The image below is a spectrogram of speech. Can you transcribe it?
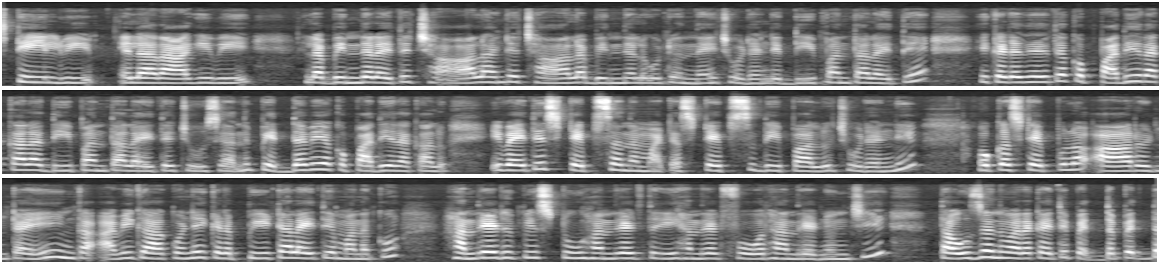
స్టీల్వి ఇలా రాగివి ఇలా బిందెలు అయితే చాలా అంటే చాలా బిందెలు కూడా ఉన్నాయి చూడండి. దీపంతాలు అయితే ఇక్కడ అయితే ఒక పది రకాల దీపంతాలు అయితే చూశాను. పెద్దవి ఒక పది రకాలు. ఇవైతే స్టెప్స్ అన్నమాట. స్టెప్స్ దీపాలు చూడండి. ఒక స్టెప్పులో ఆరు ఉంటాయి. ఇంకా అవి కాకుండా ఇక్కడ పీఠాలు అయితే మనకు hundred rupees two hundred three hundred four hundred నుంచి థౌజండ్ వరకు అయితే పెద్ద పెద్ద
